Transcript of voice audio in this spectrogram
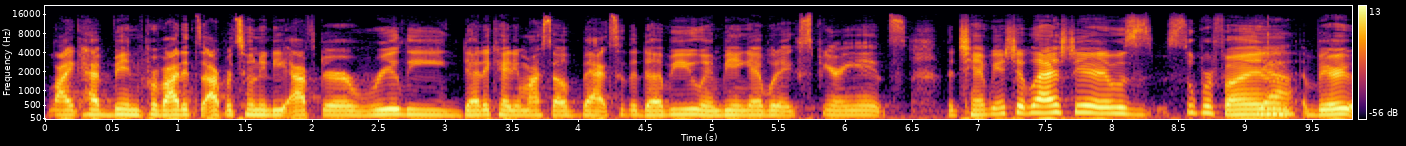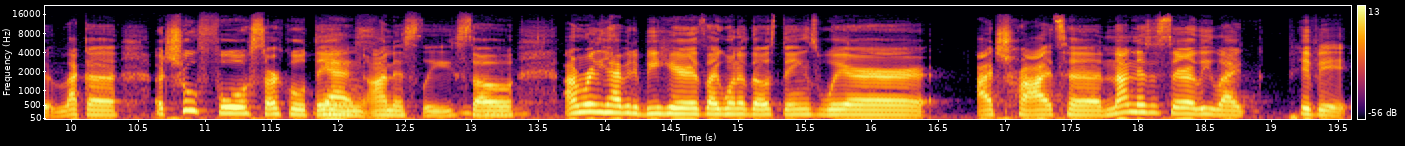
like have been provided the opportunity after really dedicating myself back to the W and being able to experience the championship last year. It was super fun, yeah. very like a, a true full circle thing, yes. honestly. Mm-hmm. So I'm really happy to be here. It's like one of those things where I try to not necessarily like pivot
